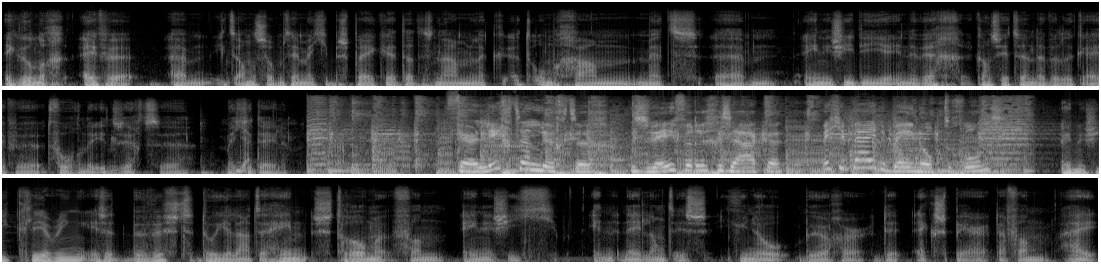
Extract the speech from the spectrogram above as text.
Ik wil nog even um, iets anders zo meteen met je bespreken. Dat is namelijk het omgaan met um, energie die je in de weg kan zitten. En daar wil ik even het volgende inzicht uh, met ja. je delen. Verlicht en luchtig, zweverige zaken met je beide benen op de grond. Energieclearing is het bewust door je laten heen stromen van energie. In Nederland is Juno Burger de expert daarvan. Hij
